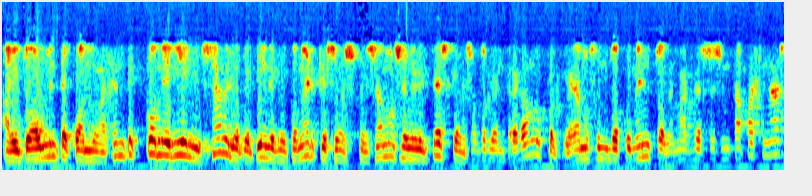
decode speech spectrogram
habitualmente cuando la gente come bien y sabe lo que tiene que comer, que se lo expresamos en el test que nosotros le entregamos, porque le damos un documento de más de 60 páginas,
